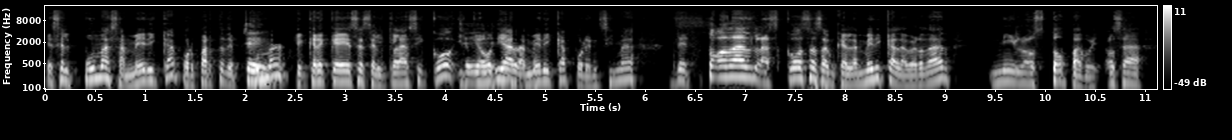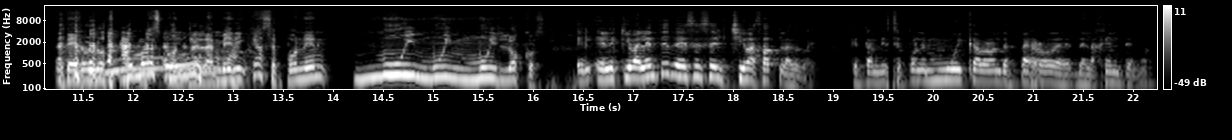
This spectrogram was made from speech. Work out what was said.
es el Pumas América por parte de Sí. Pumas, que cree que ese es el clásico y Sí, que odia sí. al América por encima de todas las cosas, aunque el América, la verdad, ni los topa, güey. O sea, pero los Pumas contra el América se ponen muy, muy, muy locos. el, el equivalente de ese es el Chivas Atlas, güey. Que también se pone muy cabrón de perro de, de la gente, ¿no?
